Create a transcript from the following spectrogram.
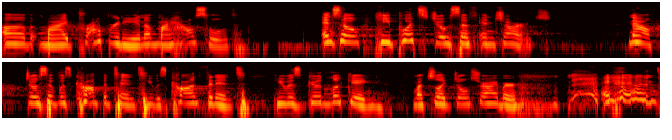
of my property and of my household. And so he puts Joseph in charge. Now, Joseph was competent, he was confident, he was good looking, much like Joel Schreiber. and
